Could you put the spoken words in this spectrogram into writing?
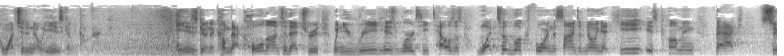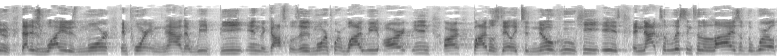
I want you to know He is going to come back. He is going to come back. Hold on to that truth. When you read His words, He tells us what to look for in the signs of knowing that He is coming back soon. That is why it is more important now that we be in the Gospels. It is more important why we are in our Bibles daily to know who He is and not to listen to the lies of the world,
